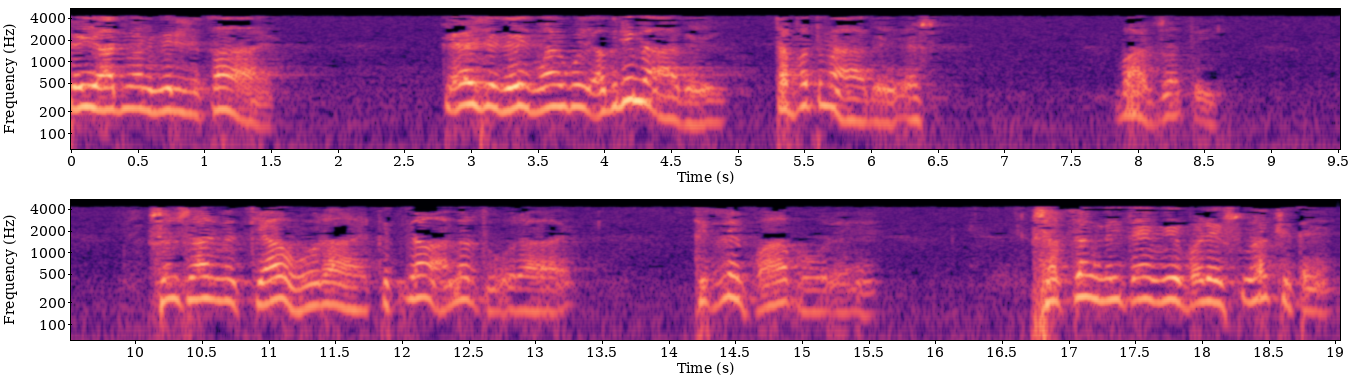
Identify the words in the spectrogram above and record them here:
कई आदमियों ने मेरे से कहा है कि ऐसे गए, मानो कोई अग्नि में आ गए, तपत में आ गए, ऐसे। बाहर जाते ही। संसार में क्या हो रहा है, कितना अनर्थ हो रहा है, कितने पाप हो रहे हैं। सत्संग मिलते हैं, वे बड़े सुरक्षित हैं।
